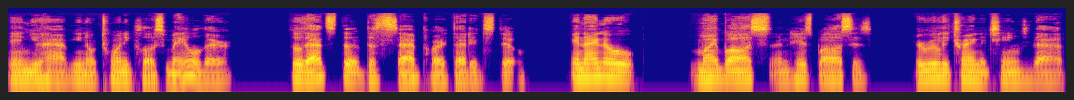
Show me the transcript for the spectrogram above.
and you have, you know, 20 plus male there. So that's the the sad part that it's still. And I know my boss and his bosses they're really trying to change that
